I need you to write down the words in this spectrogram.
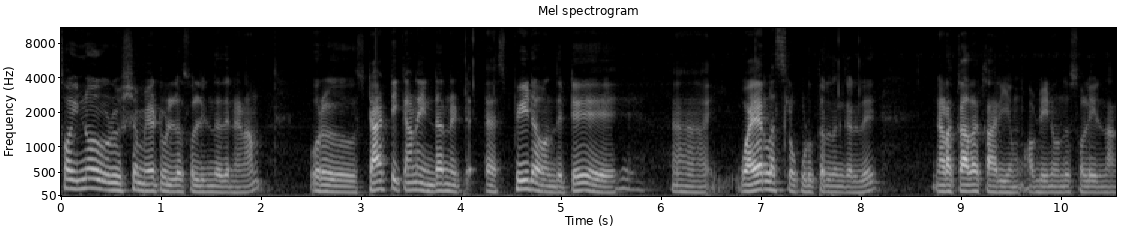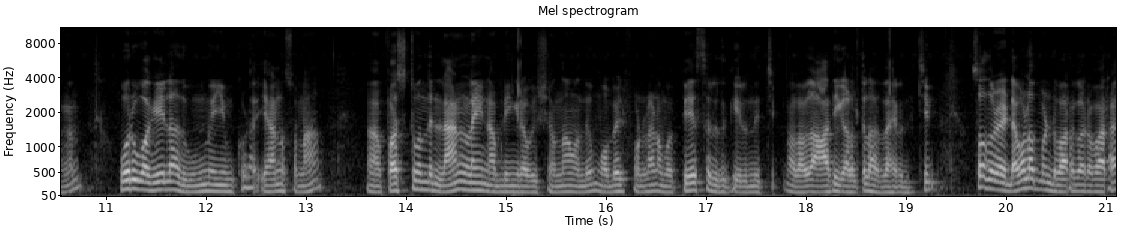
ஸோ இன்னொரு ஒரு விஷயம் ஏற்றுள்ள சொல்லியிருந்தது என்னென்னா ஒரு ஸ்டாட்டிக்கான இன்டர்நெட் ஸ்பீடை வந்துட்டு ஒயர்லெஸில் கொடுக்குறதுங்கிறது நடக்காத காரியம் அப்படின்னு வந்து சொல்லியிருந்தாங்க. ஒரு வகையில் அது உண்மையும் கூட. ஏன்னு சொன்னால் ஃபஸ்ட்டு வந்து லேண்ட்லைன் அப்படிங்கிற விஷயம் தான் வந்து மொபைல் ஃபோனில் நம்ம பேசுகிறதுக்கு இருந்துச்சு. அதாவது ஆதி காலத்தில் அதுதான் இருந்துச்சு. ஸோ அதோட டெவலப்மெண்ட் வர வர வர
